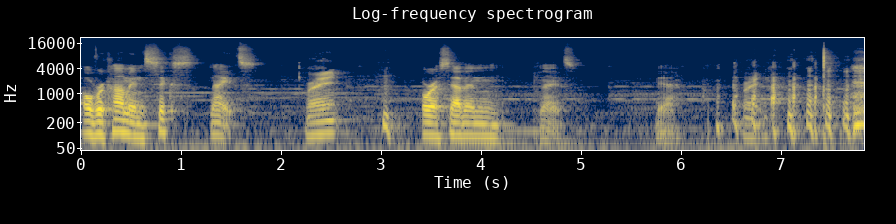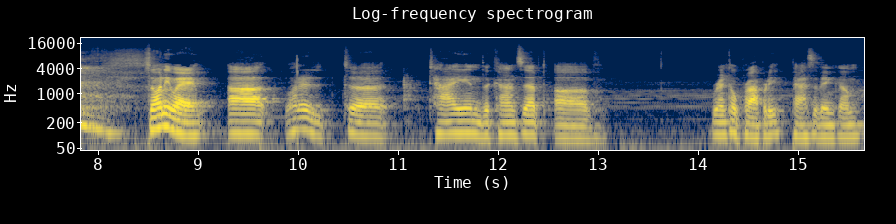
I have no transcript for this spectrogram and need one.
overcome in six nights Right. or a seven nights. Yeah. Right. So anyway, uh, wanted to tie in the concept of rental property, passive income,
